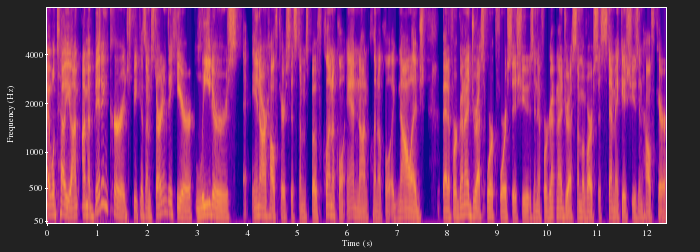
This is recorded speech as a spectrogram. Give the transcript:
I will tell you, I'm, I'm a bit encouraged because I'm starting to hear leaders in our healthcare systems, both clinical and non clinical, acknowledge that if we're going to address workforce issues and if we're going to address some of our systemic issues in healthcare,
